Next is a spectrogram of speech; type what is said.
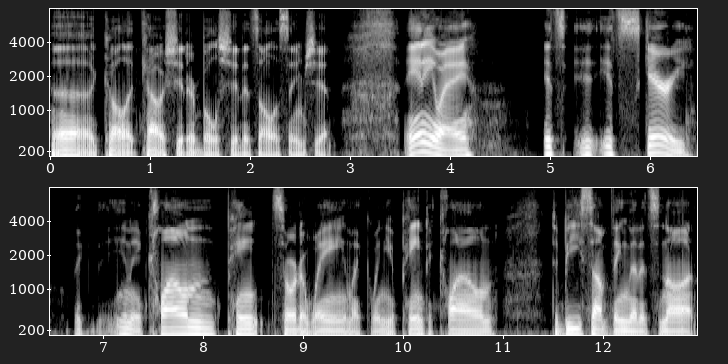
uh, call it cow shit or bullshit. It's all the same shit. Anyway, it's it, it's scary like in a clown paint sort of way, like when you paint a clown to be something that it's not.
